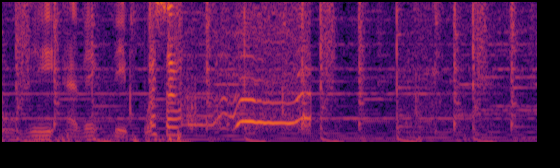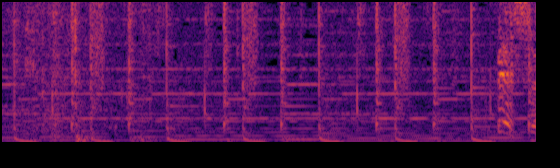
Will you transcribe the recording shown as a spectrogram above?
On vient avec des poissons. Je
